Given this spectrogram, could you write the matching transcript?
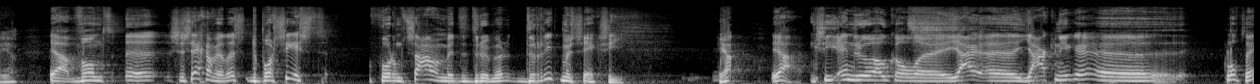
ja. Ja, want eh, ze zeggen wel eens... de bassist vormt samen met de drummer de ritmesectie. Ja, Ja, ik zie Andrew ook al eh ja, eh, ja knikken. Klopt, hè?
